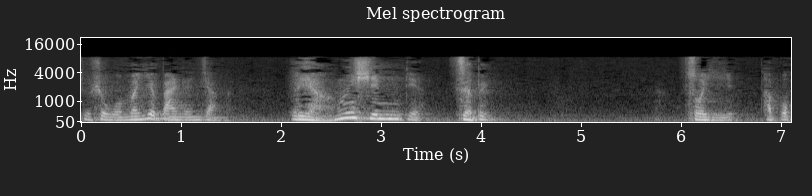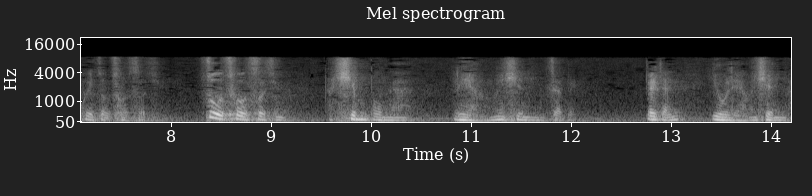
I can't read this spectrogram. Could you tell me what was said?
就是我们一般人讲的良心的责备，所以他不会做错事情。做错事情，他心不安。良心责备，这人有良心的，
